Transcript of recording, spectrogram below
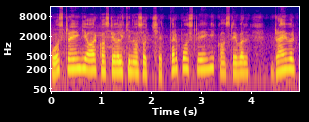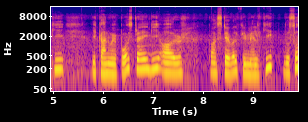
पोस्ट रहेंगी और कांस्टेबल की नौ सौ छिहत्तर पोस्ट रहेगी, कांस्टेबल ड्राइवर की इक्यानवे पोस्ट रहेगी और कांस्टेबल फीमेल की दो सौ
